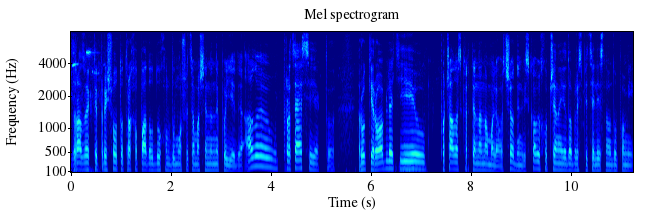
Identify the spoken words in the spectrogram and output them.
Зразу як ти прийшов, то трохи падав духом, думав, що ця машина не поїде. Але в процесі, як то руки роблять, і почалась картина намальовувати. Ще один військовий хлопчина є добрий спеціаліст нам допоміг.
